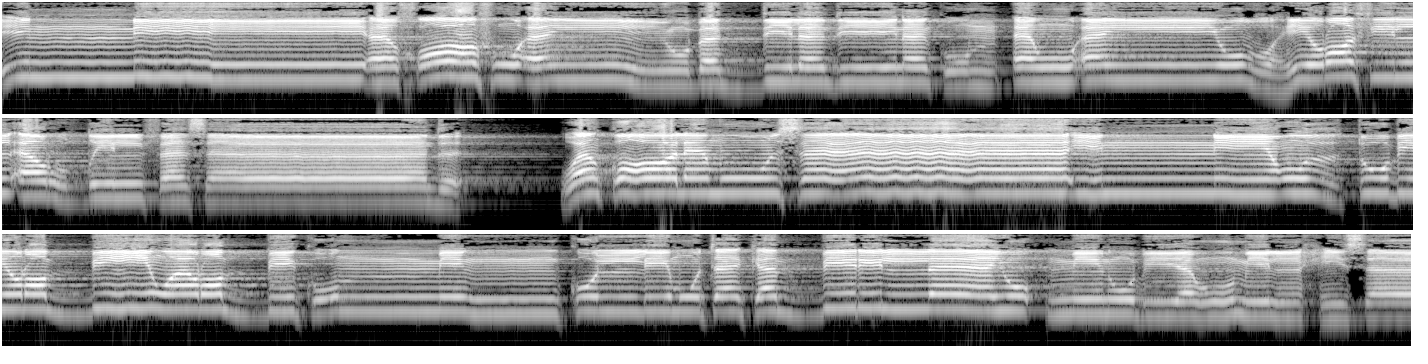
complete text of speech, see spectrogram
إني أخاف أن يبدل دينكم أو أن يظهر في الأرض الفساد. وقال موسى إني عذت بربي وربكم من كل متكبر لا يؤمن بيوم الحساب.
